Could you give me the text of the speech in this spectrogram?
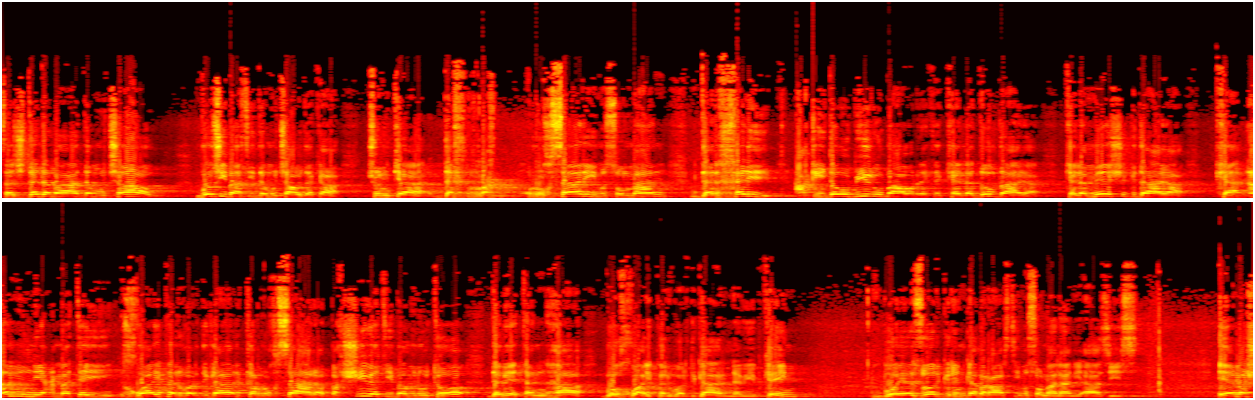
سەجدە دەبا دەموچاو بۆچی باسی دەموچاو دەکا چونکە ڕوخساری مسلمان دەرخەری عقیدە و بیر و باوەڕێکە کە لە دڵدایە کە لە مێشکدایە کە ئەم نیعمەتەی خوای پەروەردگار کە ڕوخسارە بەخشیوێتی بە من و تۆ دەبێت تەنها بۆ خوای پەروەردگار نەوی بکەین بۆیە زۆر گرنگە بەڕاستی مسلمانانی ئازیز ئێمەش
